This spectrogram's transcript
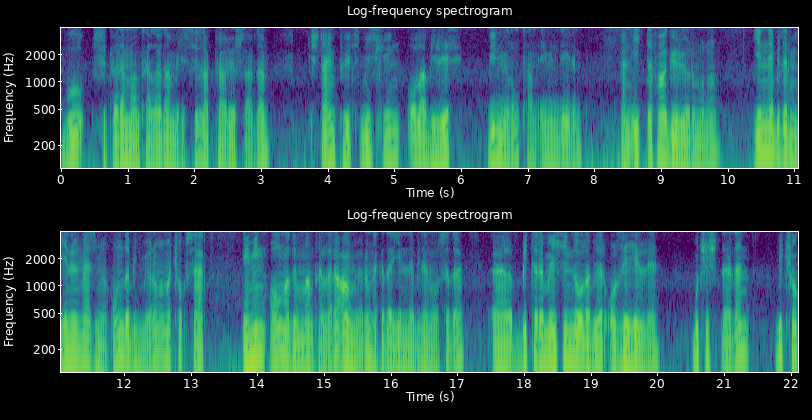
Bu süt veren mantarlardan birisi. Lactarius'lardan. Steinpilz Mischling olabilir. Bilmiyorum tam emin değilim. Ben ilk defa görüyorum bunu. Yenilebilir mi yenilmez mi onu da bilmiyorum ama çok sert. Emin olmadığım mantarları almıyorum ne kadar yenilebilen olsa da. Ee, Bitter Mischling de olabilir o zehirli. Bu çeşitlerden birçok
